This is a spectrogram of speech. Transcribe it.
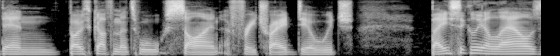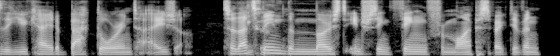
then both governments will sign a free trade deal, which basically allows the UK to backdoor into Asia. So that's exactly. been the most interesting thing from my perspective. And,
